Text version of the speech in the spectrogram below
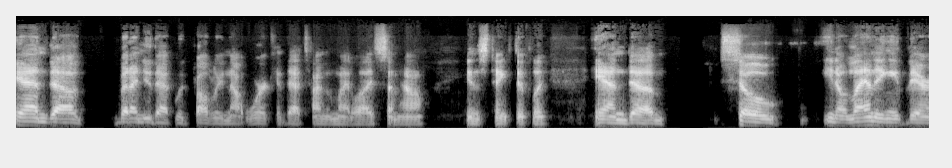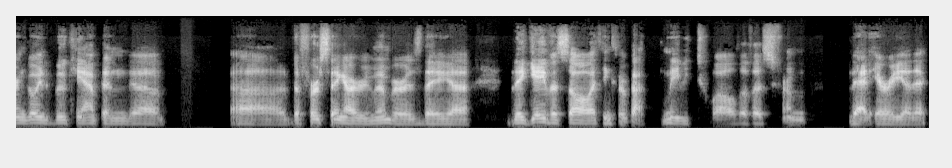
and, uh, but I knew that would probably not work at that time in my life somehow, instinctively. And um, so, you know, landing there and going to boot camp, and uh, uh, the first thing I remember is they uh, they gave us all. I think there were about maybe twelve of us from that area, that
